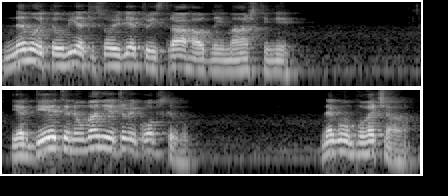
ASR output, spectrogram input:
Nemojte ubijati svoju djecu iz straha od neimaštine. Jer dijete ne umanjuje čovjeku obskrbu, nego mu povećava.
